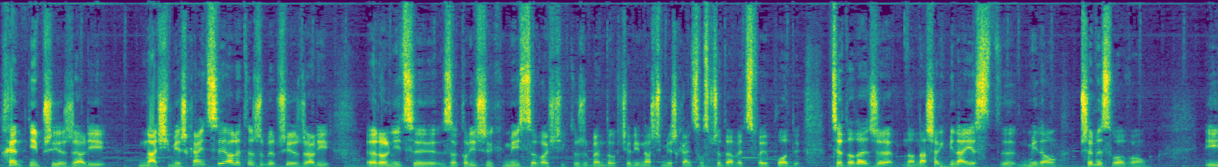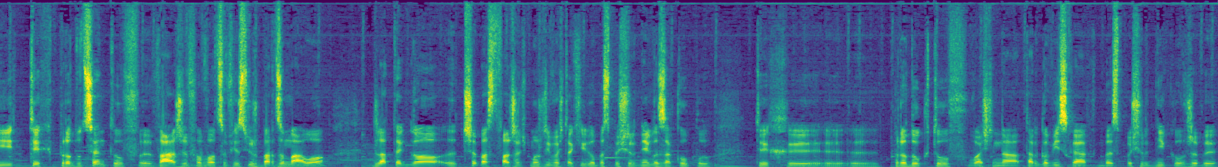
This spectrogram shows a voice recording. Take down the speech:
chętniej przyjeżdżali nasi mieszkańcy, ale też żeby przyjeżdżali rolnicy z okolicznych miejscowości, którzy będą chcieli naszym mieszkańcom sprzedawać swoje płody. Chcę dodać, że no, nasza gmina jest e, gminą przemysłową i tych producentów warzyw, owoców jest już bardzo mało, dlatego e, trzeba stwarzać możliwość takiego bezpośredniego zakupu tych y, y, y, produktów właśnie na targowiskach bez pośredników, żeby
